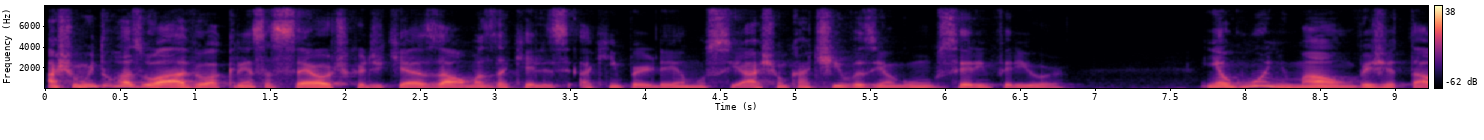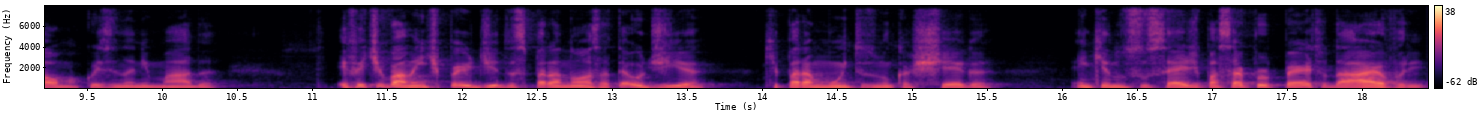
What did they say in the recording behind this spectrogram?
Acho muito razoável a crença céltica de que as almas daqueles a quem perdemos se acham cativas em algum ser inferior. Em algum animal, um vegetal, uma coisa inanimada, efetivamente perdidas para nós até o dia, que para muitos nunca chega, em que nos sucede passar por perto da árvore,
